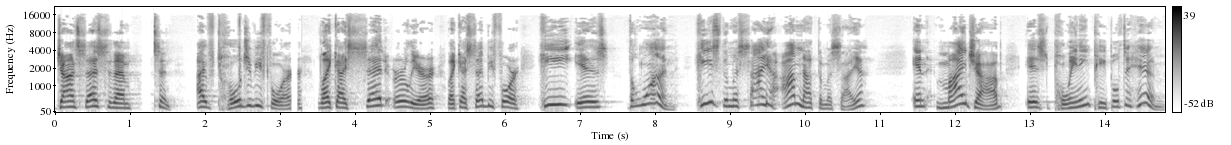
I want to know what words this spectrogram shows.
John says to them, Listen, I've told you before, like I said earlier, like I said before, he is the one. He's the Messiah. I'm not the Messiah. And my job is pointing people to him.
